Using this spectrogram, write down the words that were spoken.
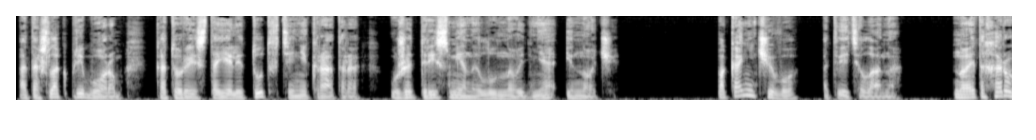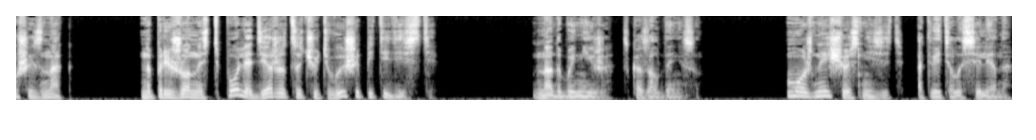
отошла к приборам, которые стояли тут, в тени кратера, уже три смены лунного дня и ночи. «Пока ничего», — ответила она. «Но это хороший знак. Напряженность поля держится чуть выше 50». «Надо бы ниже», — сказал Деннисон. «Можно еще снизить», — ответила Селена.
